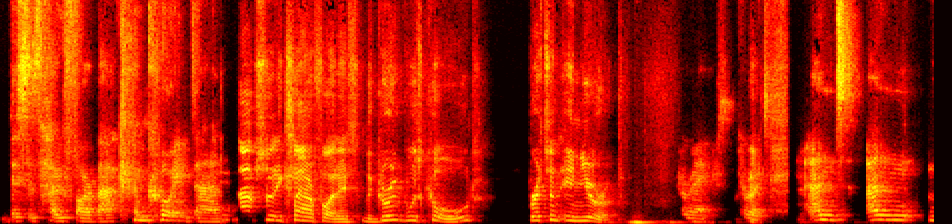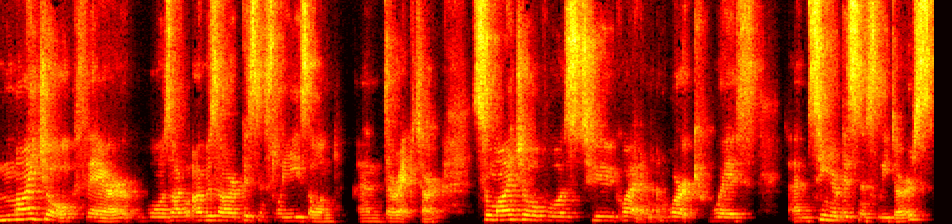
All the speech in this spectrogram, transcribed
This is how far back I'm going, Dan. Absolutely clarify this. The group was called Britain in Europe. Correct, correct. And and my job there was I, I was our business liaison um, director. So my job was to go out and, and work with um, senior business leaders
